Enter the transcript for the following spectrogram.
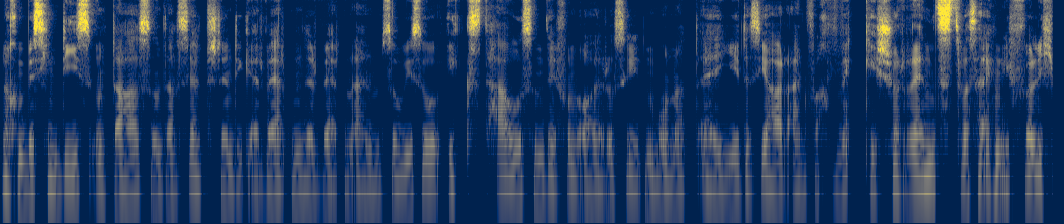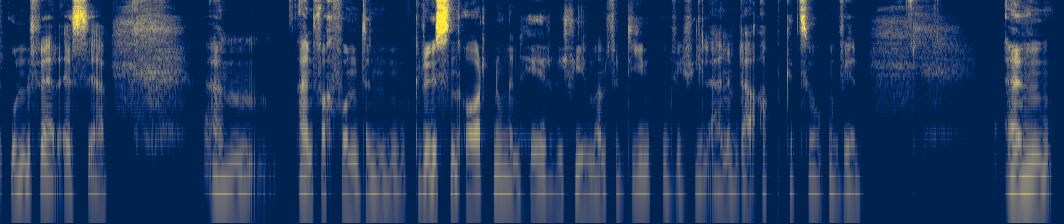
noch ein bisschen dies und das und als selbstständig Erwerbender werden einem sowieso x Tausende von Euros jeden Monat, äh, jedes Jahr einfach weggeschränzt, was eigentlich völlig unfair ist, ja. Ähm, einfach von den Größenordnungen her, wie viel man verdient und wie viel einem da abgezogen wird. Ähm,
